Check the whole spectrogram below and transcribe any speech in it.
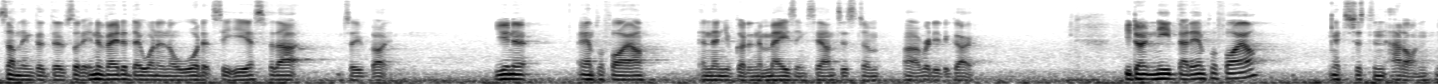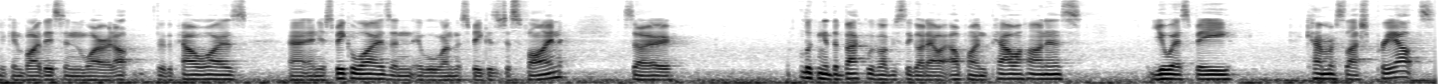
something that they've sort of innovated. They won an award at CES for that. So you've got unit, amplifier, and then you've got an amazing sound system uh, ready to go. You don't need that amplifier. It's just an add-on. You can buy this and wire it up through the power wires uh, and your speaker wires and it will run the speakers just fine. So looking at the back, we've obviously got our Alpine power harness, USB, camera slash pre-outs,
